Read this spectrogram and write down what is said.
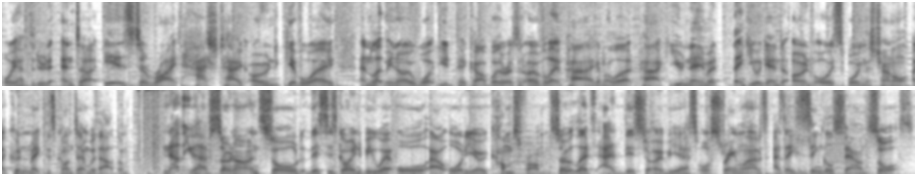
All you have to do to enter is to write hashtag owned giveaway and let me know what you'd pick up, whether it's an overlay pack, an alert pack, you name it. Thank you again to OWN3D for always supporting this channel. I couldn't make this content without them. Now that you have Sonar installed, this is going to be where all our audio comes from. So let's add this to OBS or Streamlabs as a single sound source.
